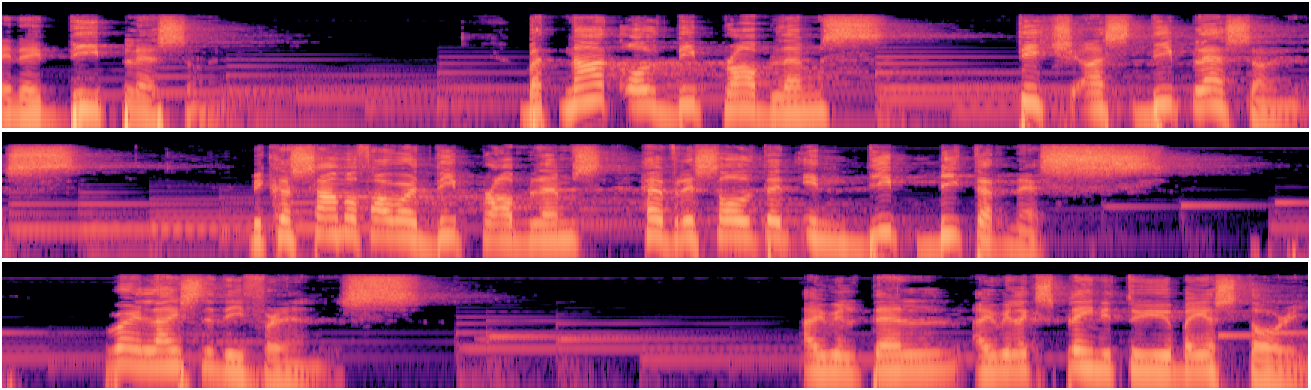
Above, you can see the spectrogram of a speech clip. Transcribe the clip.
and a deep lesson. But not all deep problems teach us deep lessons. Because some of our deep problems have resulted in deep bitterness. Where lies the difference? I will tell, I will explain it to you by a story.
